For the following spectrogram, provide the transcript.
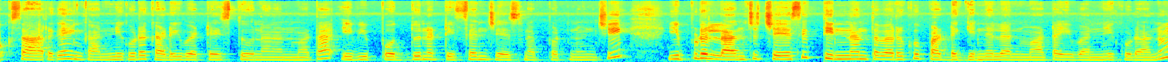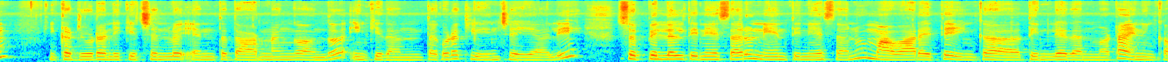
ఒకసారిగా ఇంకా అన్నీ కూడా కడిగి పెట్టేస్తున్నాను అనమాట ఇవి పొద్దున టిఫిన్ చేసినప్పటి నుంచి ఇప్పుడు లంచ్ చేసి తిన్నంత వరకు పడ్డ గిన్నెలు అనమాట ఇవన్నీ కూడాను. ఇక్కడ ఇక్కడ చూడండి కిచెన్లో ఎంత దారుణంగా ఉందో. ఇంక ఇదంతా కూడా క్లీన్ చేయాలి. సో పిల్లలు తినేశారు నేను తినేసాను మా వారైతే ఇంకా తినలేదనమాట ఆయన ఇంకా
